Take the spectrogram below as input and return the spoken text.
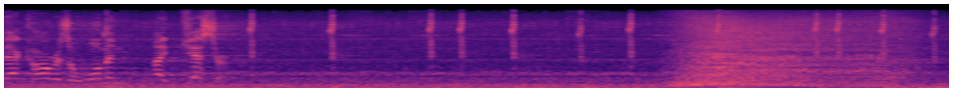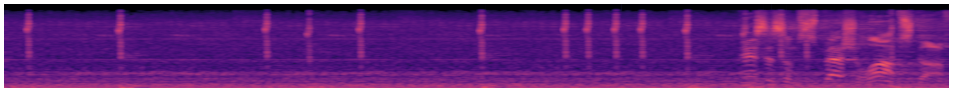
that car was a woman, I'd guess her. This is some special ops stuff.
